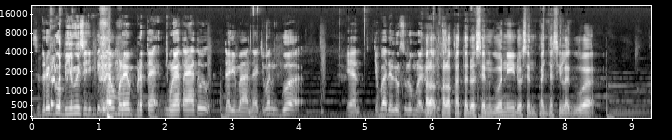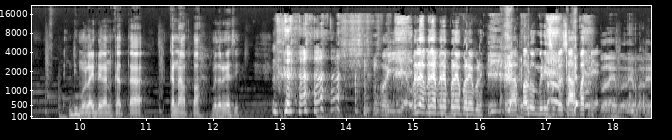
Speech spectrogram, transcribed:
Sebenarnya gue bingung sih kita, kita mulai berte, mulai tanya tuh dari mana. Cuman gue ya coba deh lu lu mulai Kalau kalau kata dosen gue nih, dosen Pancasila gue Dimulai dengan kata kenapa, bener gak sih? Oh iya, benar benar benar boleh boleh boleh. Kenapa lu milih filsafat ya? Boleh, boleh, boleh.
